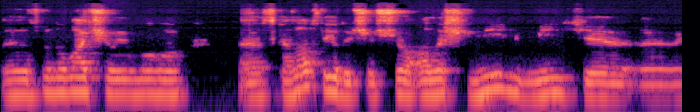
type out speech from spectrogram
звинувачуємого сказав слідуюче, що але ж мій, мій е, е,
